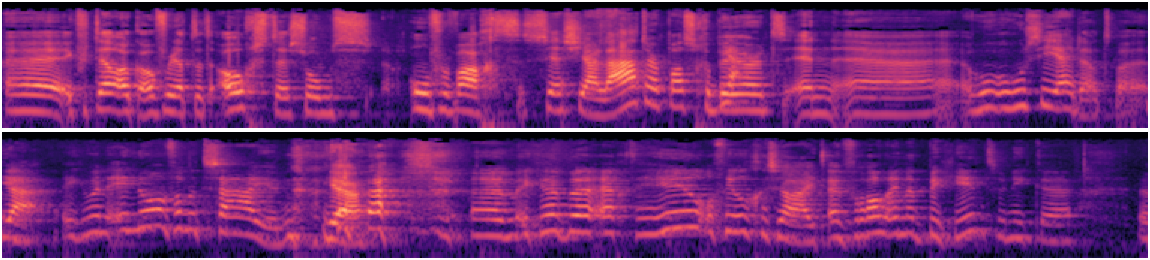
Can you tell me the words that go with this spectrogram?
Ik vertel ook over dat het oogsten soms onverwacht zes jaar later pas gebeurt. En eh, hoe, hoe zie jij dat? Ja, ik ben enorm van het zaaien. Ja. Ehm, ik heb eh, echt heel veel gezaaid. En vooral in het begin, toen ik eh,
